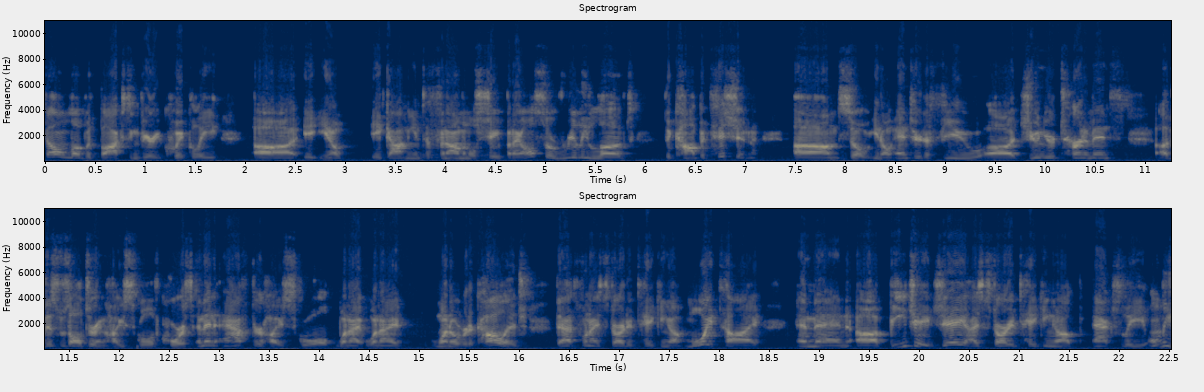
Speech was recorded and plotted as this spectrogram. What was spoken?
fell in love with boxing very quickly. Uh, it, you know, it got me into phenomenal shape, but I also really loved the competition. Um, so, you know, entered a few uh, junior tournaments. Uh, this was all during high school, of course, and then after high school, when I when I went over to college, that's when I started taking up Muay Thai, and then uh, BJJ I started taking up actually only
